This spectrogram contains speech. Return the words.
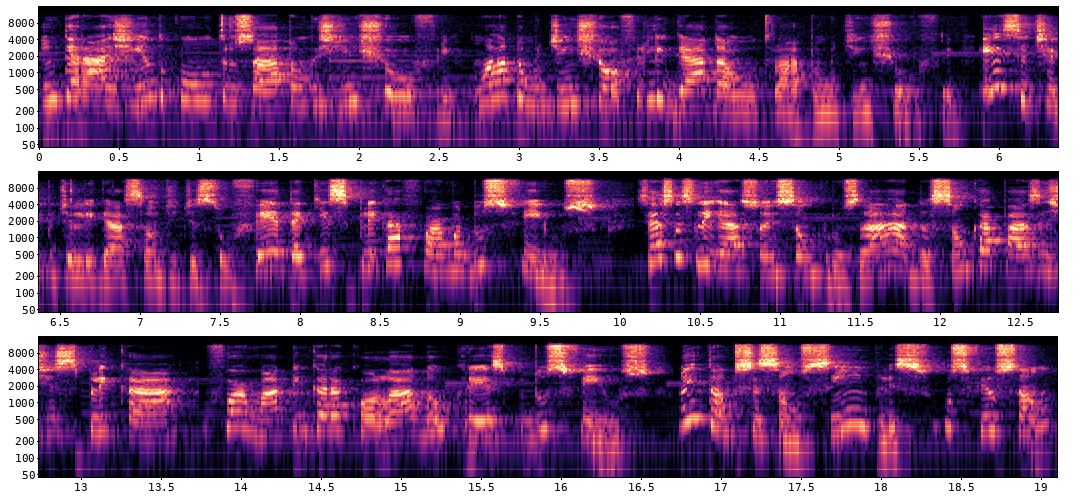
interagindo com outros átomos de enxofre, um átomo de enxofre ligado a outro átomo de enxofre. Esse tipo de ligação de disulfeto é que explica a forma dos fios. Se essas ligações são cruzadas, são capazes de explicar o formato encaracolado ou crespo dos fios. No entanto, se são simples, os fios são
